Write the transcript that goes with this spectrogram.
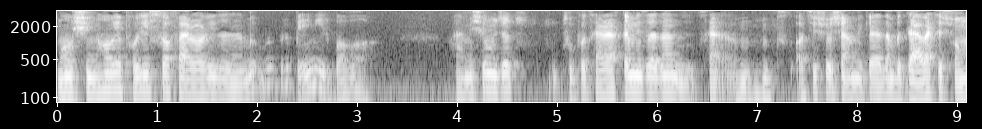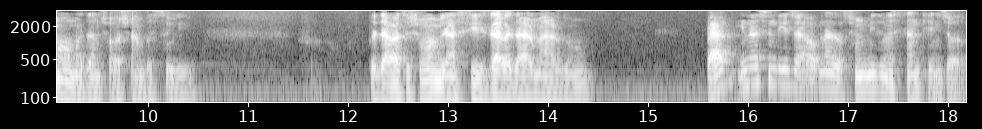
ماشین های پلیس را فراری دادن. بمیر بابا. همیشه اونجا توپ و ترقه می‌زدن آتیش روشن می‌کردن. به دعوت شما آمدن چهارشنبه سوری. به دعوت شما میرن سیزده به در مردم. بعد ایناشون دیگه جواب نداد چون می‌دونستن که اینجا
